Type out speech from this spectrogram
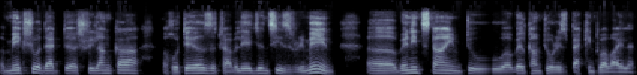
uh, make sure that uh, sri lanka uh, hotels travel agencies remain uh, when it's time to uh, welcome tourists back into our island.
